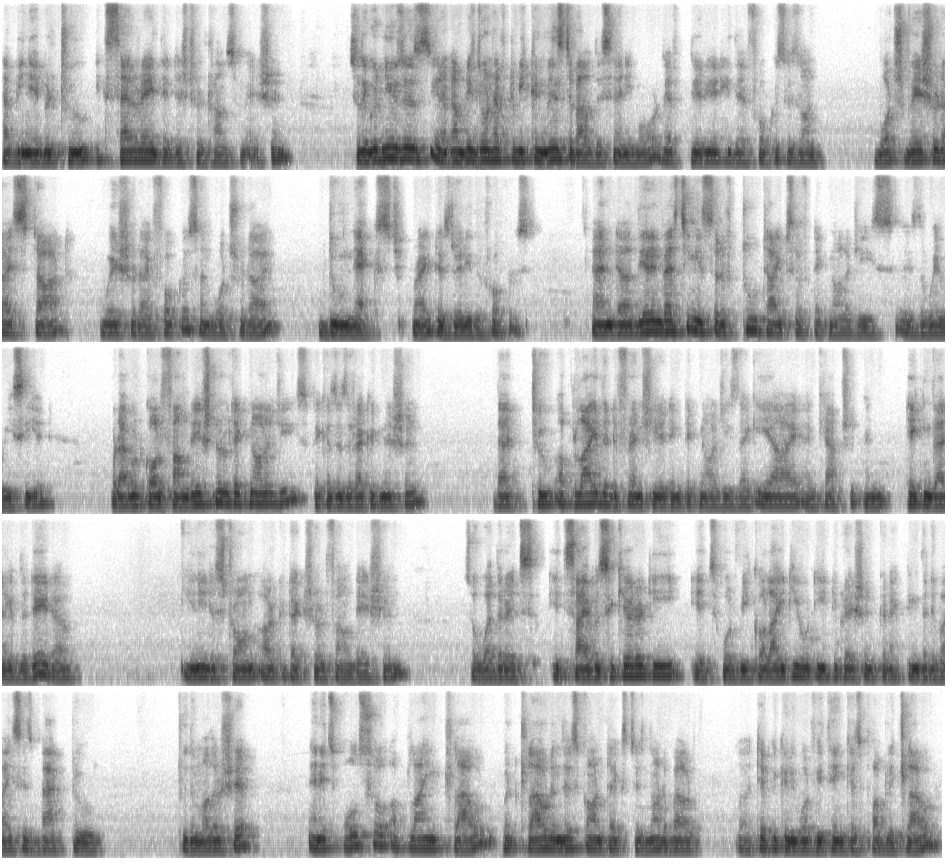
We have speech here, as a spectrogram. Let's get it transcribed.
have been able to accelerate their digital transformation. So the good news is, you know, companies don't have to be convinced about this anymore. They really their focus is on what where should I start, where should I focus, and what should I do next. Right is really the focus, and uh, they're investing in sort of two types of technologies is the way we see it. What I would call foundational technologies, because there's a recognition that to apply the differentiating technologies like AI and capture and taking value of the data, you need a strong architectural foundation. So whether it's it's cybersecurity, it's what we call IT/OT integration, connecting the devices back to to the mothership, and it's also applying cloud. But cloud in this context is not about uh, typically what we think is public cloud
